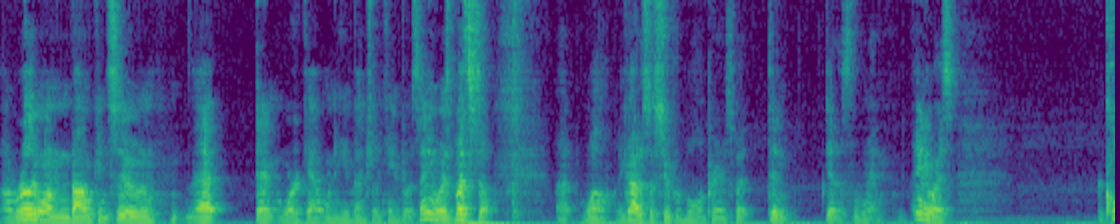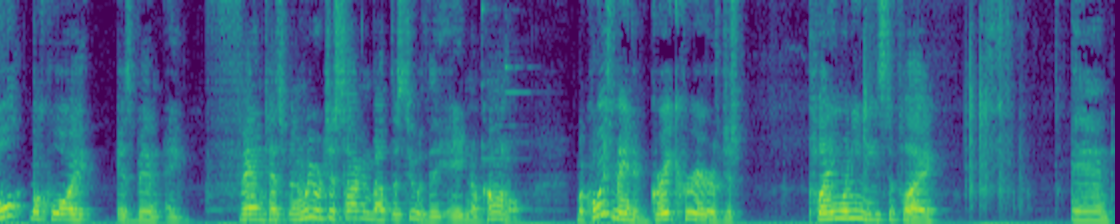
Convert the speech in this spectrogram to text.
I really wanted Dom Suh. That didn't work out when he eventually came to us, anyways. But still, uh, well, it got us a Super Bowl appearance, but didn't get us the win. Anyways, Colt McCoy has been a fantastic, and we were just talking about this too with the Aidan O'Connell. McCoy's made a great career of just playing when he needs to play, and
